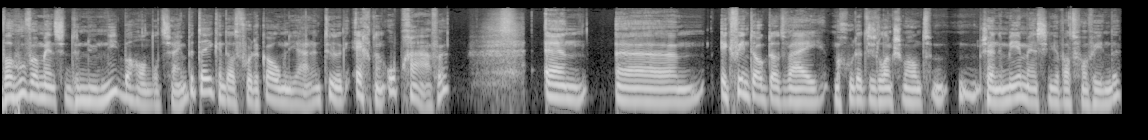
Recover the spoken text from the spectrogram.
hoeveel mensen er nu niet behandeld zijn, betekent dat voor de komende jaren natuurlijk echt een opgave. En uh, ik vind ook dat wij, maar goed, dat is langzamerhand, zijn er meer mensen die er wat van vinden.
